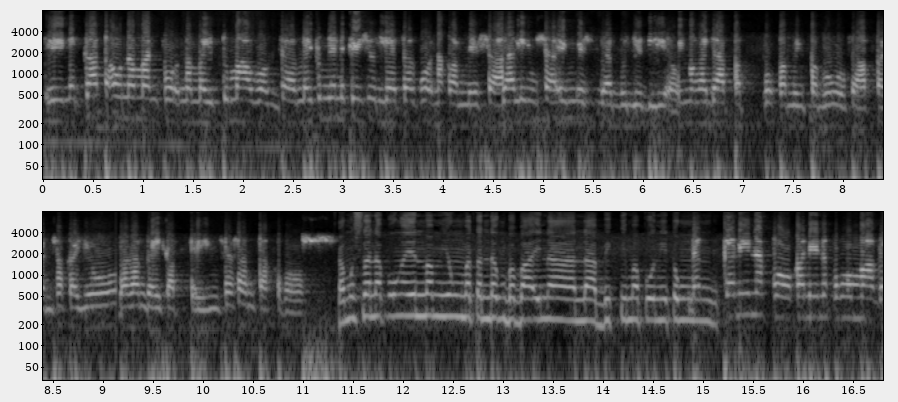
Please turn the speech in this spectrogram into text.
Eh, nagkataon naman po na may tumawag, sa, may communication letter po na kami sa galing sa MSWDO. May mga dapat po kaming pag-uusapan sa kayo, barangay captain sa Santa Cruz. Kamusta na po ngayon, ma'am, yung matandang babae na nabiktima po nitong... Nag, kanina po, kanina pong umaga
